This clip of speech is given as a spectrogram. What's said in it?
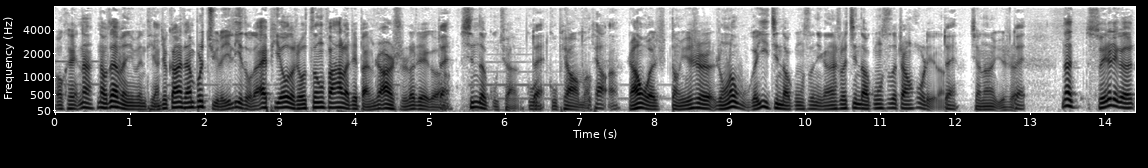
OK，那那我再问一个问题啊，就刚才咱不是举了一例子，我的 IPO 的时候增发了这百分之二十的这个新的股权股股票嘛？股票啊，然后我等于是融了五个亿进到公司，你刚才说进到公司的账户里了，对，相当于是对。那随着这个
